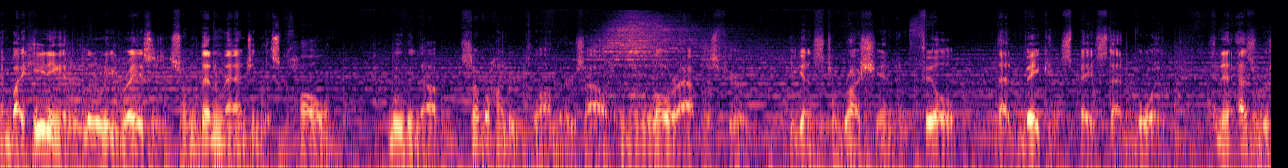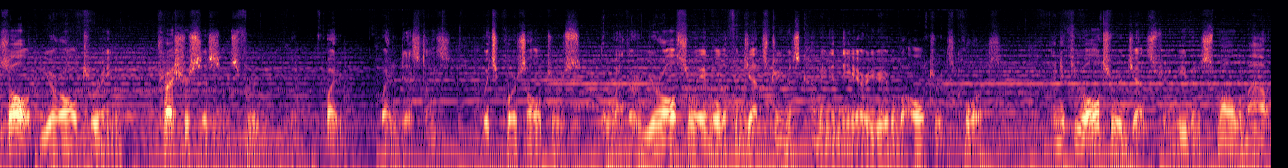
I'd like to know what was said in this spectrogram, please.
and by heating it, it literally raises it. So then imagine this column moving up several hundred kilometers out, and then the lower atmosphere begins to rush in and fill that vacant space, that void. And as a result, you're altering pressure systems for you know, quite a quite a distance, which of course alters the weather. You're also able, if a jet stream is coming in the air, you're able to alter its course. And if you alter a jet stream, even a small amount,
